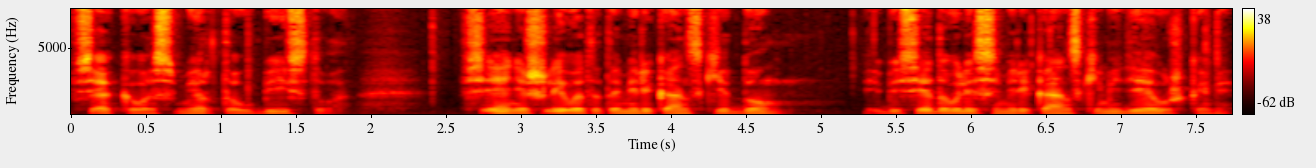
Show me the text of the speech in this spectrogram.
всякого смертоубийства, все они шли в этот американский дом и беседовали с американскими девушками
